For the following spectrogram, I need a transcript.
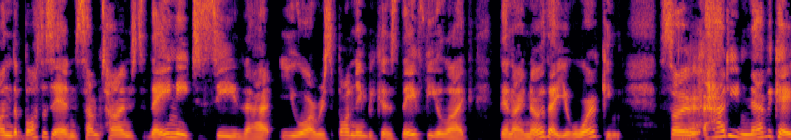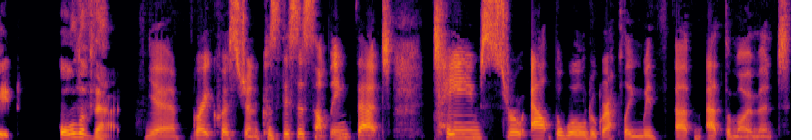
on the boss's end, sometimes they need to see that you are responding because they feel like, then I know that you're working. So yeah. how do you navigate all of that? Yeah, great question. Because this is something that teams throughout the world are grappling with uh, at the moment.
